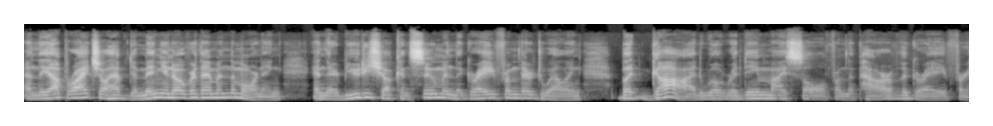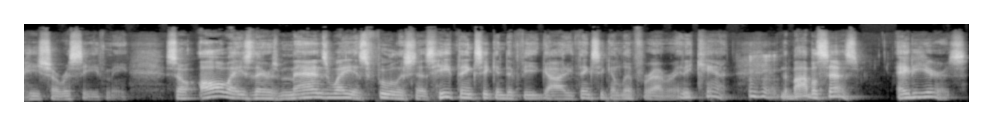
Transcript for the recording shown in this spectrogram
and the upright shall have dominion over them in the morning, and their beauty shall consume in the grave from their dwelling. But God will redeem my soul from the power of the grave, for he shall receive me. So always there's man's way is foolishness. He thinks he can defeat God, he thinks he can live forever, and he can't. Mm-hmm. The Bible says 80 years.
